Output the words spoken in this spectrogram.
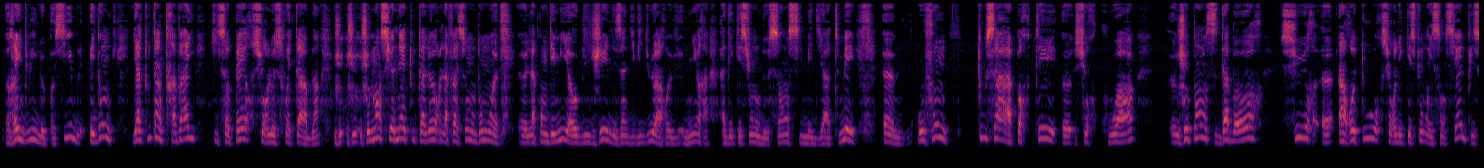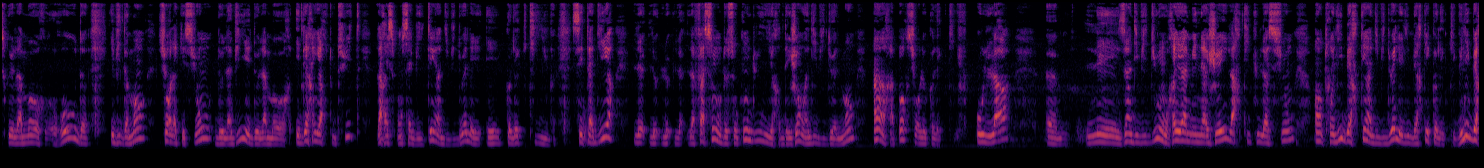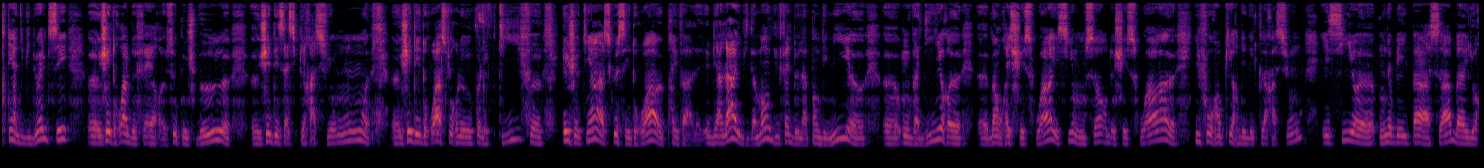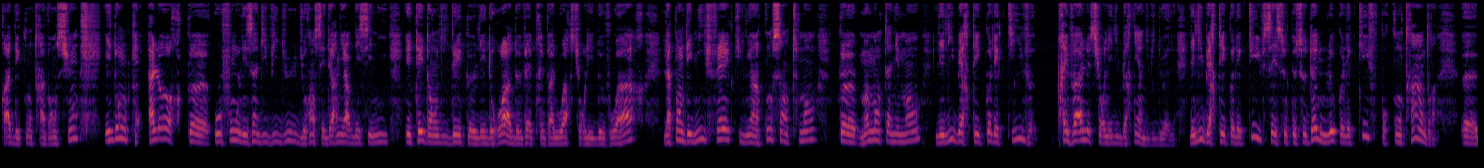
réduit le possible, et donc il y a tout un travail qui s'opère sur le souhaitable. Hein. Je, mentionnais tout à l'heure la façon dont euh, euh, la pandémie a obligé les individus à revenir à, des questions de sens immédiates. Mais euh, au fond, tout ça a porté sur quoi Je pense d'abord sur un retour sur les questions essentielles, puisque la mort rôde, évidemment, sur la question de la vie et de la mort. Et derrière tout de suite, la responsabilité individuelle et, collective, c'est-à-dire la façon de se conduire des gens individuellement a un rapport sur le collectif. Au-delà, euh, les individus ont réaménagé l'articulation entre liberté individuelle et liberté collective. Liberté individuelle, c'est j'ai droit de faire euh, ce que je veux, euh, j'ai des aspirations, j'ai des droits sur le collectif et je tiens à ce que ces droits prévalent. Et eh bien là, évidemment, du fait de la pandémie, on va dire, ben on reste chez soi et si on sort de chez soi, il faut remplir des déclarations et si on n'obéit pas à ça, ben, il y aura des contraventions. Et donc, alors que, au fond, les individus, durant ces dernières décennies, étaient dans l'idée que les droits devaient prévaloir sur les devoirs, la pandémie fait qu'il y a un consentement que, momentanément, les libertés collectives prévalent sur les libertés individuelles. Les libertés collectives, c'est ce que se donne le collectif pour contraindre euh,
